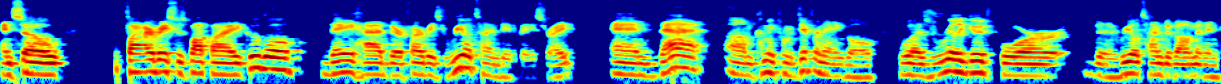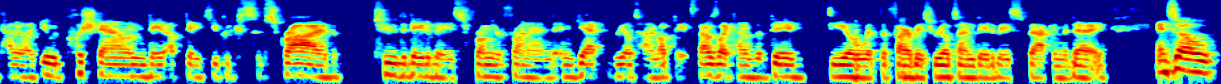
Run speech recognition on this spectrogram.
And so Firebase was bought by Google. They had their Firebase real-time database, right? And that, um, coming from a different angle, was really good for the real-time development and kind of like it would push down data updates. You could subscribe to the database from your front end and get real-time updates. That was like kind of the big deal with the Firebase real-time database back in the day. And so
